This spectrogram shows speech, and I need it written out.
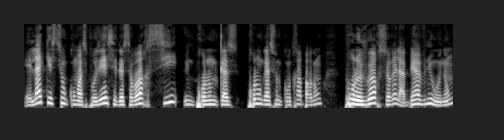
Et la question qu'on va se poser, c'est de savoir si une prolongation de contrat pardon, pour le joueur serait la bienvenue ou non.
